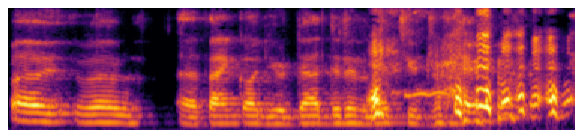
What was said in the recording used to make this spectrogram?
Well, well, uh, thank God your dad didn't let you drive.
